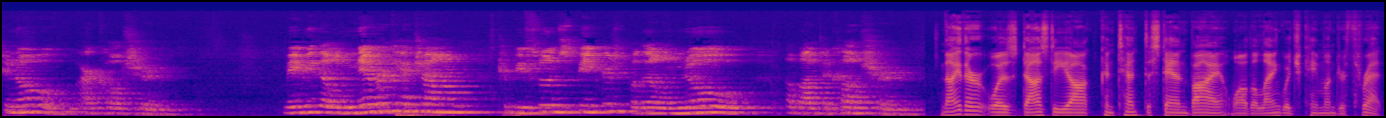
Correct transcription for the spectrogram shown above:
to know our culture. Maybe they'll never catch on to be fluent speakers, but they'll know about the culture. Neither was Dasdiya content to stand by while the language came under threat.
